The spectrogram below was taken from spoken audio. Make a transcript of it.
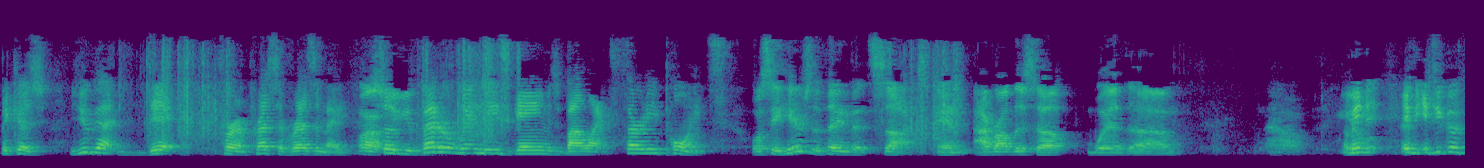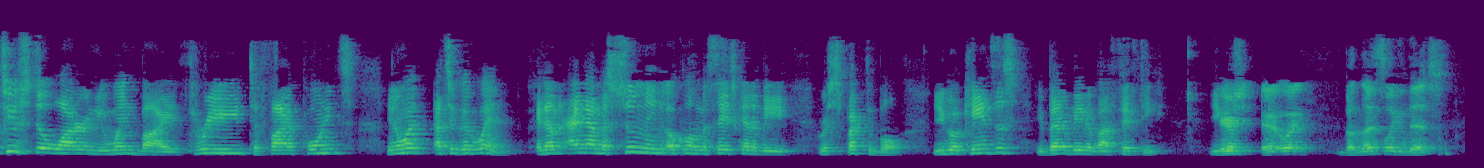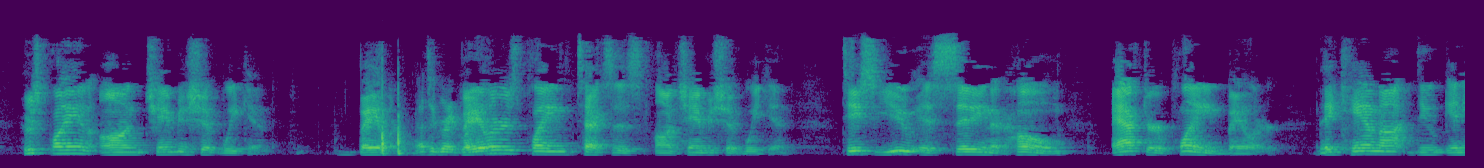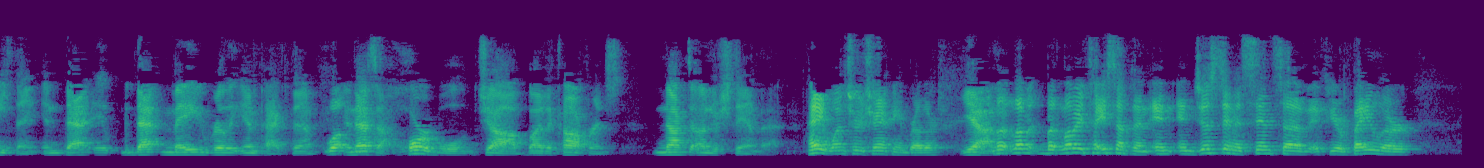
because you got Dick for impressive resume. Well- so you better win these games by like 30 points. Well, see, here's the thing that sucks, and I brought this up with. Um, oh, I mean, know, if, if you go to Stillwater and you win by three to five points, you know what? That's a good win. And I'm, and I'm assuming Oklahoma State's going to be respectable. You go Kansas, you better beat it by 50. You here's go, uh, wait, but let's look at this. Who's playing on championship weekend? Baylor. that's a great question. Baylor is playing Texas on championship weekend. TCU is sitting at home after playing Baylor. They cannot do anything, and that it, that may really impact them. Well- and that's a horrible job by the conference not to understand that. Hey, one true champion, brother. Yeah. But let me, but let me tell you something. And and just in a sense of if you're Baylor,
